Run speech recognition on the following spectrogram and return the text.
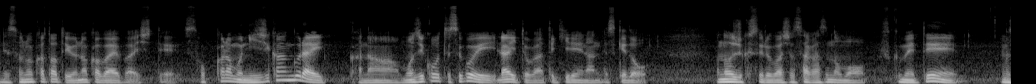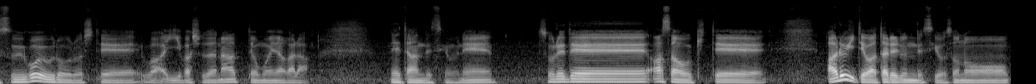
でその方と夜中バイバイしてそっからもう2時間ぐらいかな。門司港ってすごいライトがあって綺麗なんですけど野宿する場所探すのも含めてすごいうろうろしてわいい場所だなって思いながら寝たんですよね。それで朝起きて歩いて渡れるんですよ。その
